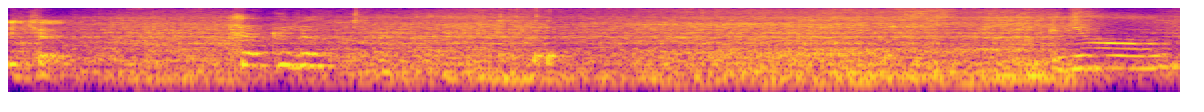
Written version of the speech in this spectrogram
이렇게. 안녕.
